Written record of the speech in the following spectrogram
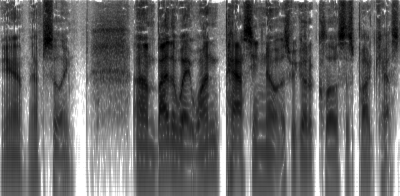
Yeah, absolutely. Um, by the way, one passing note as we go to close this podcast.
